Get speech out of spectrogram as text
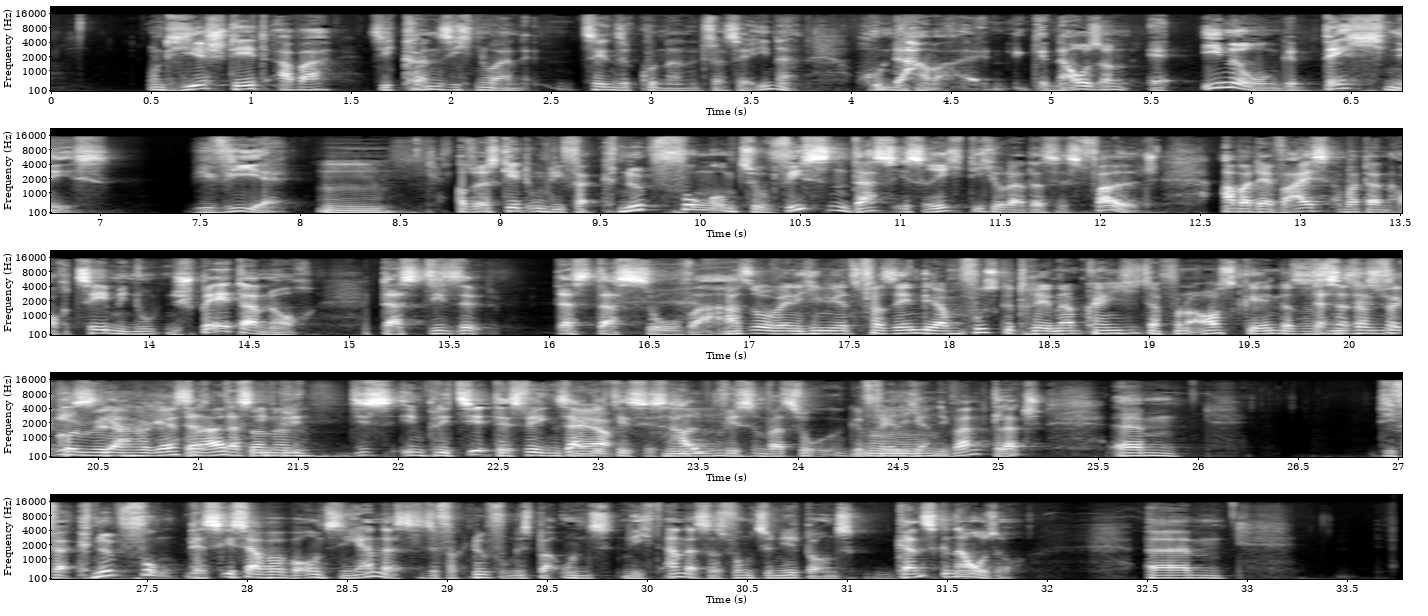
und hier steht aber, sie können sich nur an zehn Sekunden an etwas erinnern. Hunde haben ein, genauso eine Erinnerung, Gedächtnis wie wir. Also es geht um die Verknüpfung, um zu wissen, das ist richtig oder das ist falsch. Aber der weiß aber dann auch zehn Minuten später noch, dass diese, dass das so war. Also, wenn ich ihm jetzt versehentlich auf den Fuß getreten habe, kann ich nicht davon ausgehen, dass es dass das 10 vergisst, Sekunden wieder ja. vergessen das, hat, das, sondern das impliziert, deswegen sage Ja. ich, dieses Mhm. Halbwissen, was so gefährlich an die Wand klatscht. Ähm, die Verknüpfung, das ist aber bei uns nicht anders. Diese Verknüpfung ist bei uns nicht anders. Das funktioniert bei uns ganz genauso. Ähm,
